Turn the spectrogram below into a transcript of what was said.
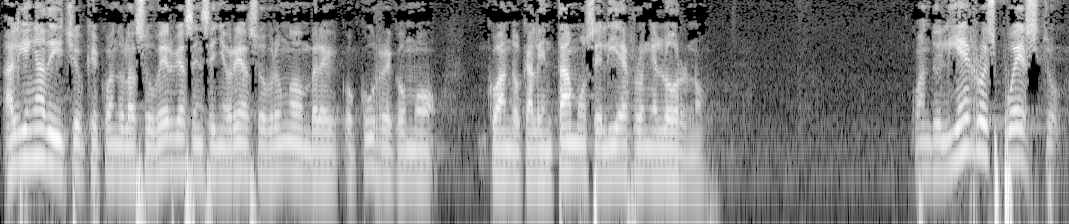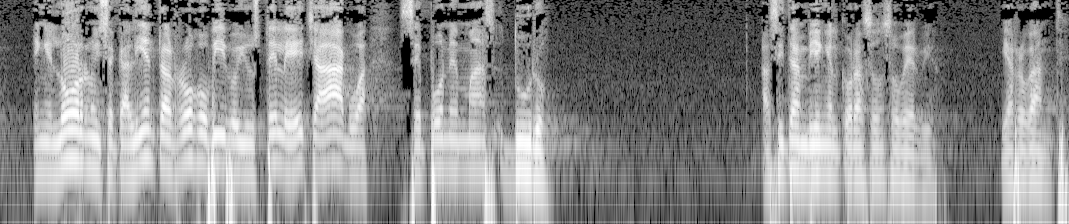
Alguien ha dicho que cuando la soberbia se enseñorea sobre un hombre ocurre como cuando calentamos el hierro en el horno. Cuando el hierro es puesto en el horno y se calienta el rojo vivo y usted le echa agua, se pone más duro. Así también el corazón soberbio y arrogante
